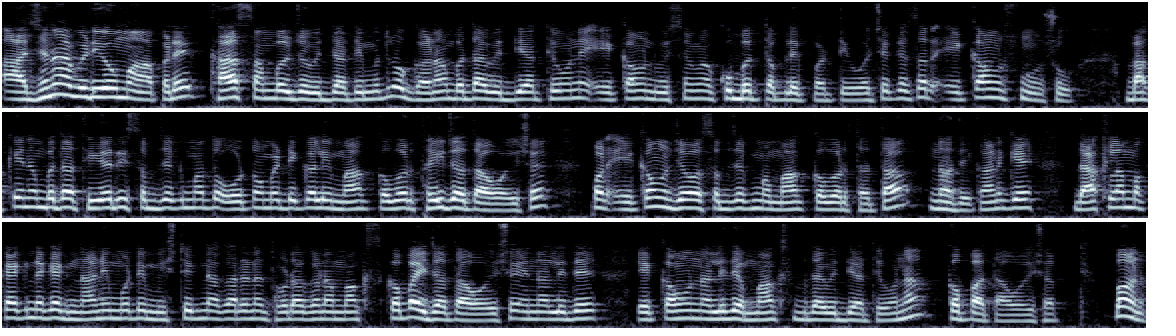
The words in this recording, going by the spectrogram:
આજના વિડીયોમાં આપણે ખાસ સાંભળજો વિદ્યાર્થી મિત્રો. ઘણા બધા વિદ્યાર્થીઓને એકાઉન્ટ વિષયમાં ખૂબ જ તકલીફ પડતી હોય છે કે, સર એકાઉન્ટ્સનું શું? બાકીના બધા થિયરી સબ્જેક્ટમાં તો ઓટોમેટિકલી માર્ક કવર થઈ જતા હોય છે, પણ એકાઉન્ટ જેવા સબ્જેક્ટમાં માર્ક કવર થતા નથી. કારણ કે દાખલામાં કંઈક ને કંઈક નાની મોટી મિસ્ટેકના કારણે થોડા ઘણા માર્ક્સ કપાઈ જતા હોય છે. એના લીધે એકાઉન્ટના લીધે માર્ક્સ બધા વિદ્યાર્થીઓના કપાતા હોય છે. પણ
